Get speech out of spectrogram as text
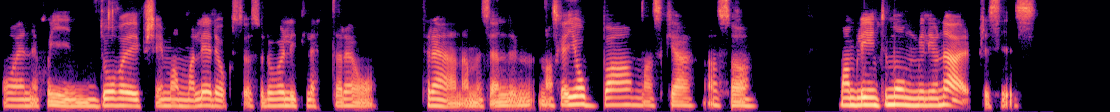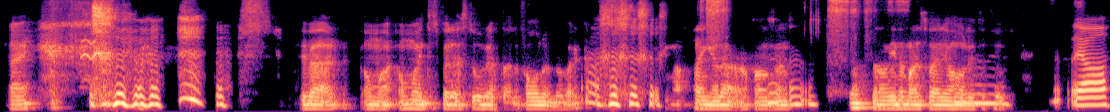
och energin. Då var jag i och för sig mammaledig också, så då var det lite lättare att träna. Men sen man ska jobba, man ska alltså. Man blir inte mångmiljonär precis. Nej. Tyvärr, om man, om man inte spelar Storvreta eller Falun då verkar det finnas pengar där. Men resten av innebandy i Sverige har lite tufft. Ja,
